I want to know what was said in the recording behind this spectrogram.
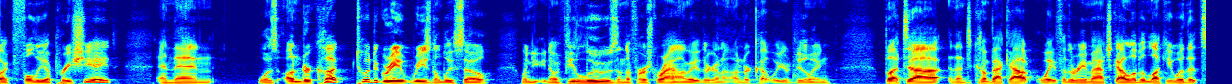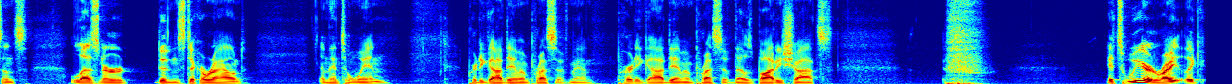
like fully appreciate, and then was undercut to a degree, reasonably so. When you you know if you lose in the first round, they, going to undercut what you're doing. But uh, and then to come back out, wait for the rematch, got a little bit lucky with it since Lesnar didn't stick around, and then to win, pretty goddamn impressive, man. Pretty goddamn impressive. Those body shots. It's weird, right? Like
